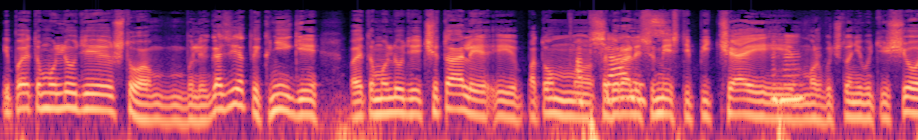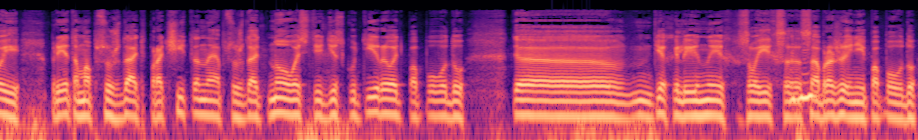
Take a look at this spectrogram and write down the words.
и поэтому люди, что, были газеты, книги, поэтому люди читали, и потом э, Общались. собирались вместе пить чай, и, может быть, что-нибудь еще, и при этом обсуждать прочитанное, обсуждать новости, дискутировать по поводу э, тех или иных своих со- соображений по поводу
